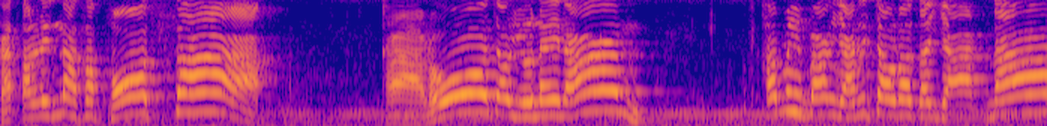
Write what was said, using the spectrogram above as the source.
คาตาลิน่าสฟอร์ซ่าข้ารู้เจ้าอยู่ในนั้นข้ามีบางอย่างที่เจ้าน่าจะอยากได้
